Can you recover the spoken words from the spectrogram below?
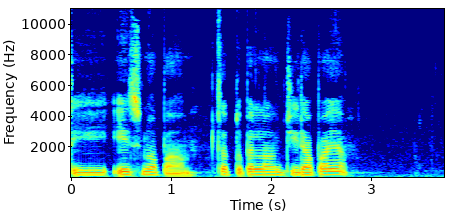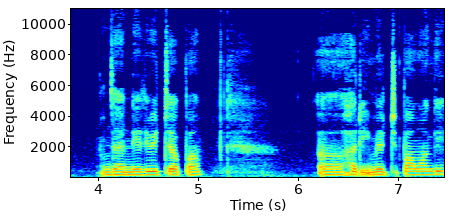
ਤੇ ਇਸ ਨੂੰ ਆਪਾਂ ਸਭ ਤੋਂ ਪਹਿਲਾਂ ਜੀਰਾ ਪਾਇਆ। ਦੈਨ ਇਹਦੇ ਵਿੱਚ ਆਪਾਂ ਹਰੀ ਮਿਰਚ ਪਾਵਾਂਗੇ।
